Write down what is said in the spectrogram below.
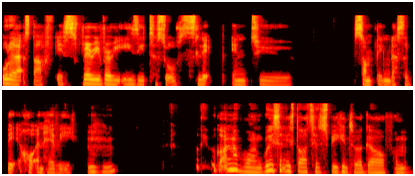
all of that stuff it's very very easy to sort of slip into something that's a bit hot and heavy hmm Okay, we've got another one. Recently started speaking to a girl from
